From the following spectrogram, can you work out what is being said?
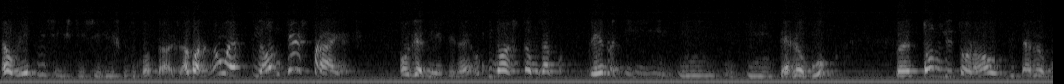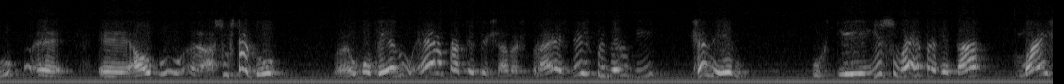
realmente existe esse risco de contágio. Agora, não é pior do que as praias obviamente. Né? O que nós estamos vendo aqui em, em, em Pernambuco, né? todo o litoral de Pernambuco, é, é algo é, assustador. Né? O governo era para ter fechado as praias desde o 1 de janeiro, porque isso vai representar mais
